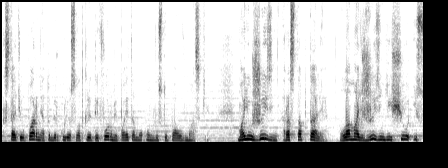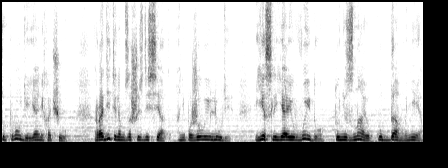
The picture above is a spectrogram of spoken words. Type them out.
Кстати, у парня туберкулез в открытой форме, поэтому он выступал в маске. Мою жизнь растоптали. Ломать жизнь еще и супруги я не хочу. Родителям за 60, они пожилые люди. Если я и выйду, то не знаю, куда мне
